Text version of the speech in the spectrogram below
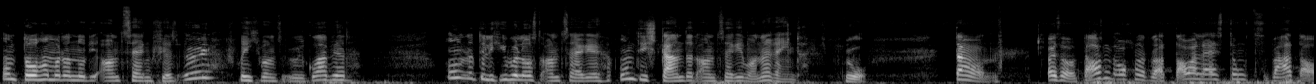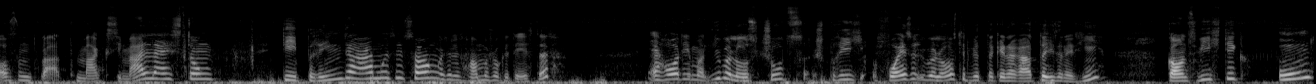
Und da haben wir dann noch die Anzeigen fürs Öl, sprich wenn das Öl gar wird. Und natürlich Überlastanzeige und die Standardanzeige, wann er rennt. Jo. Dann, also 1800 Watt Dauerleistung, 2000 Watt Maximalleistung. Die bringt er auch, muss ich sagen, also das haben wir schon getestet. Er hat eben einen Überlastschutz, sprich, falls er überlastet wird, der Generator ist er nicht hin. Ganz wichtig. Und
